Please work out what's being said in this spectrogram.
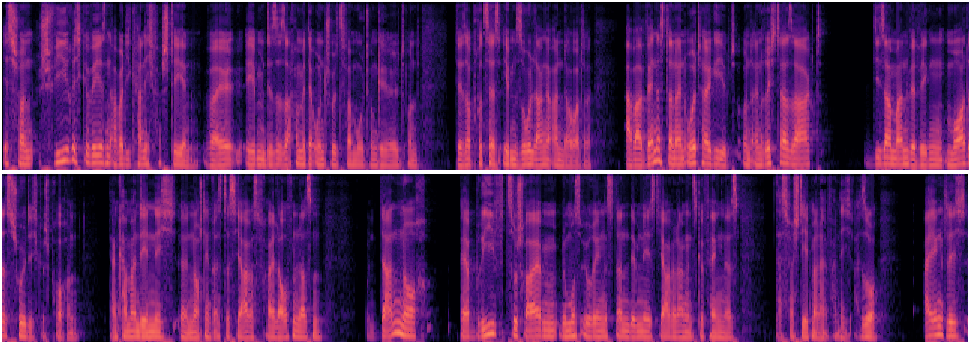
ist schon schwierig gewesen, aber die kann ich verstehen, weil eben diese Sache mit der Unschuldsvermutung gilt und dieser Prozess eben so lange andauerte. Aber wenn es dann ein Urteil gibt und ein Richter sagt, dieser Mann wird wegen Mordes schuldig gesprochen, dann kann man den nicht äh, noch den Rest des Jahres frei laufen lassen. Und dann noch per Brief zu schreiben, du musst übrigens dann demnächst jahrelang ins Gefängnis, das versteht man einfach nicht. Also eigentlich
